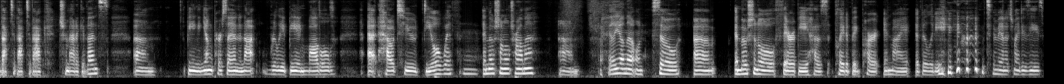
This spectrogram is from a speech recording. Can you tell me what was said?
back to back to back traumatic events, um, being a young person and not really being modeled at how to deal with emotional trauma. Um, I feel you on that one. so, um, emotional therapy has played a big part in my ability to manage my disease.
